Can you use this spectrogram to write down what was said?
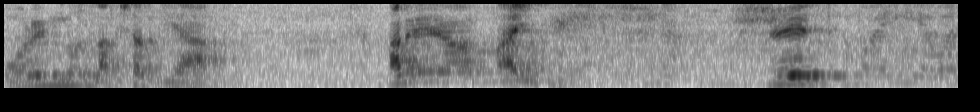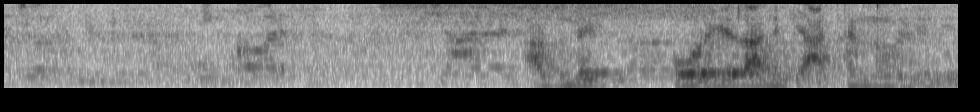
पोरेंनो लक्षात घ्या. अरे नाही. शेट अजून एक फोर गेला आणि ती अठ्ठ्याण्णववर गेली.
